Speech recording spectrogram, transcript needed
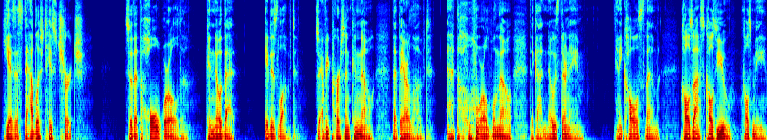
he has established his church so that the whole world can know that it is loved. So every person can know that they are loved and that the whole world will know that God knows their name and he calls them, calls us, calls you, calls me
